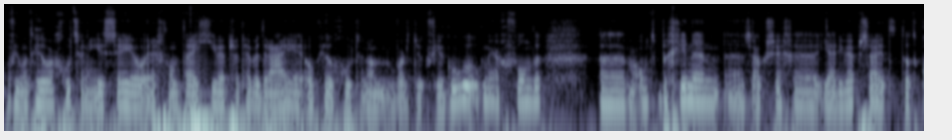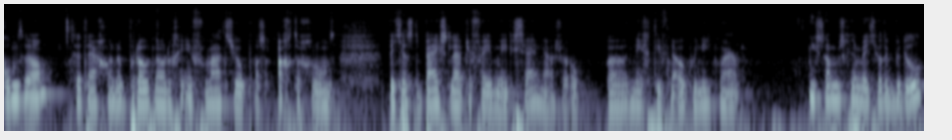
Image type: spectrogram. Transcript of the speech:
of je moet heel erg goed zijn in je SEO en echt al een tijdje je website hebben draaien, ook heel goed. En dan wordt natuurlijk via Google ook meer gevonden. Uh, maar om te beginnen uh, zou ik zeggen, ja, die website, dat komt wel. Zet daar gewoon de broodnodige informatie op als achtergrond. Beetje als de bijsluiter van je medicijn. Nou, zo uh, negatief nou ook weer niet, maar je snapt misschien een beetje wat ik bedoel.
